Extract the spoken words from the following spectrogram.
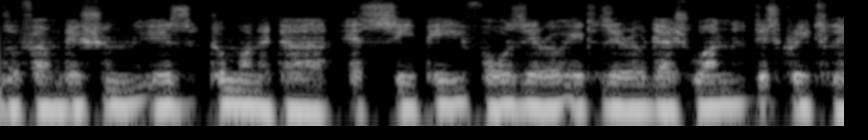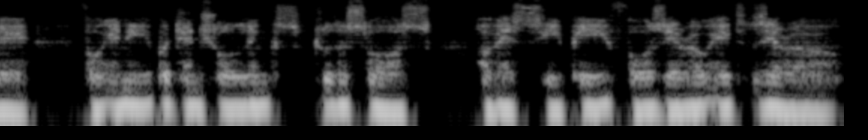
The Foundation is to monitor SCP-4080-1 discreetly for any potential links to the source of SCP-4080.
